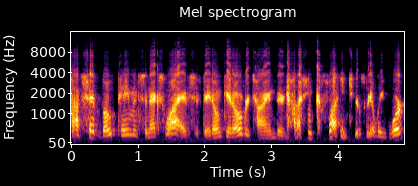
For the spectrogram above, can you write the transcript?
cops have boat payments and ex-wives. If they don't get overtime, they're not inclined to really work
